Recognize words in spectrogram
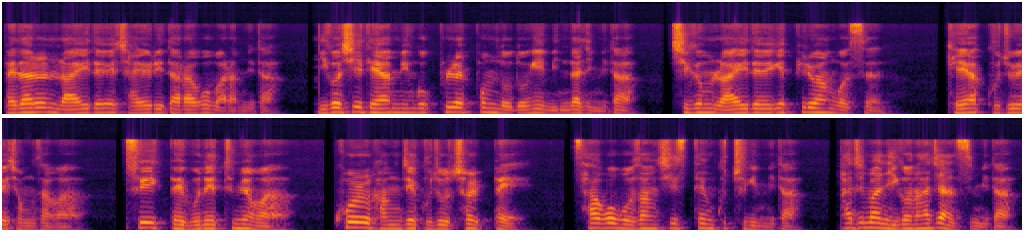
배달은 라이더의 자율이다라고 말합니다. 이것이 대한민국 플랫폼 노동의 민낯입니다. 지금 라이더에게 필요한 것은 계약 구조의 정상화, 수익 배분의 투명화, 콜 강제 구조 철폐, 사고 보상 시스템 구축입니다. 하지만 이건 하지 않습니다.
